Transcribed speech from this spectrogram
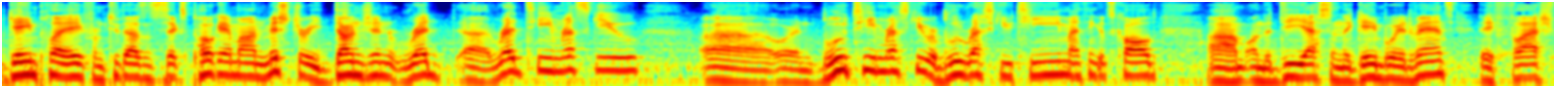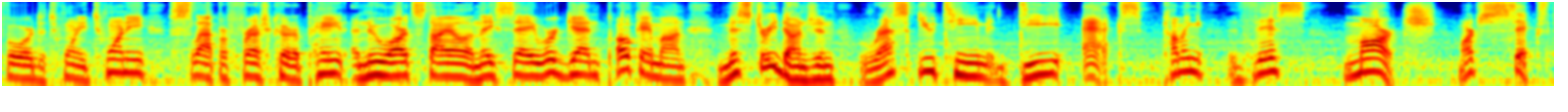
gameplay from 2006, Pokemon Mystery Dungeon, Red uh, Red Team Rescue, uh, or in Blue Team Rescue or Blue Rescue Team, I think it's called. Um, on the DS and the Game Boy Advance, they flash forward to 2020, slap a fresh coat of paint, a new art style, and they say we're getting Pokemon Mystery Dungeon Rescue Team DX coming this March, March 6th,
